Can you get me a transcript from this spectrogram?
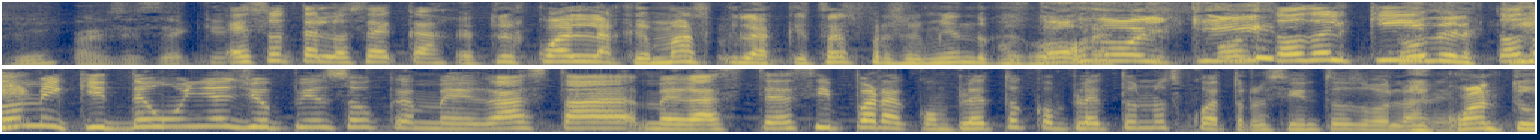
¿Sí? Para que se seque. Eso te lo seca. Entonces, ¿cuál es la que más, la que estás presumiendo que Pues todo el kit. Pues todo el kit, ¿Todo el todo kit? mi kit de uñas, yo pienso que me gasta, me gasté así para completo, completo unos 400 ¿Y dólares. cuánto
